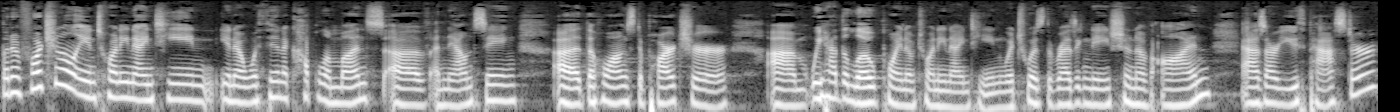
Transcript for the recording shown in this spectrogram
but unfortunately, in 2019, you know, within a couple of months of announcing uh, the Huang's departure, um, we had the low point of 2019, which was the resignation of An as our youth pastor,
